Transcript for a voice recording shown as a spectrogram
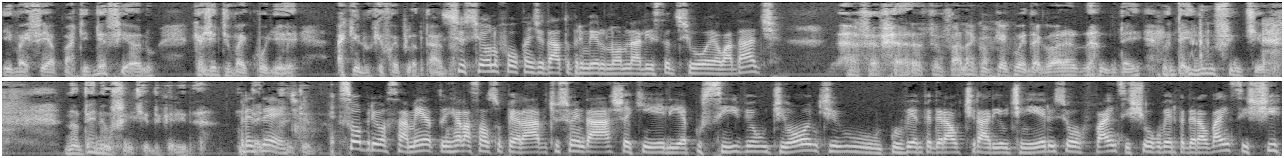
e vai ser a partir desse ano que a gente vai colher aquilo que foi plantado. Se o senhor não for o candidato, o primeiro nome na lista do senhor é o Haddad? Se falar qualquer coisa agora não tem, não tem nenhum sentido. Não tem nenhum sentido, querida. Presidente, sobre o orçamento, em relação ao superávit, o senhor ainda acha que ele é possível? De onde o governo federal tiraria o dinheiro? O senhor vai insistir, o governo federal vai insistir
